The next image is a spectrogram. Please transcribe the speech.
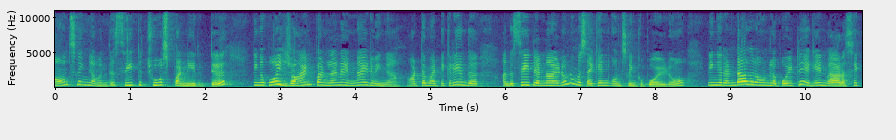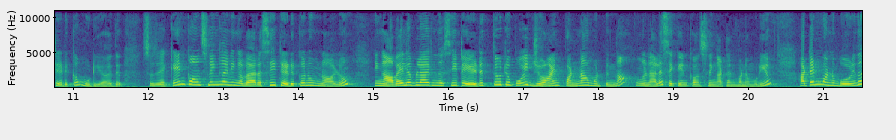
கவுன்சிலிங்கில் வந்து சீட்டு சூஸ் பண்ணிட்டு நீங்கள் போய் ஜாயின் பண்ணலன்னு என்ன ஆகிடுவீங்க ஆட்டோமேட்டிக்கலி அந்த அந்த சீட் என்ன ஆகிடும் நம்ம செகண்ட் கவுன்சிலிங்க்கு போயிடும். நீங்கள் ரெண்டாவது ரவுண்டில் போயிட்டு எகெயின் வேறு சீட் எடுக்க முடியாது. ஸோ செகண்ட் கவுன்சிலிங்கில் நீங்கள் வேறு சீட் எடுக்கணும்னாலும் நீங்கள் அவைலபிளாக இருந்த சீட்டை எடுத்துகிட்டு போய் ஜாயின் பண்ணால் மட்டும்தான் உங்களால் செகண்ட் கவுன்சிலிங் அட்டன் பண்ண முடியும். அட்டன் பண்ணும்போது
